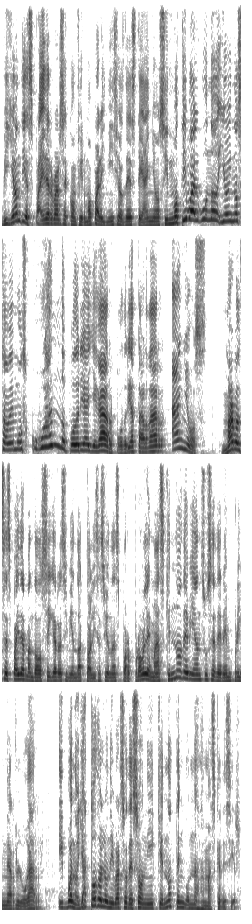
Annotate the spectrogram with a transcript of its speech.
Beyond the Spider-Verse se confirmó para inicios de este año sin motivo alguno y hoy no sabemos cuándo podría llegar, podría tardar años. Marvel's Spider-Man 2 sigue recibiendo actualizaciones por problemas que no debían suceder en primer lugar. Y bueno, ya todo el universo de Sony que no tengo nada más que decir.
